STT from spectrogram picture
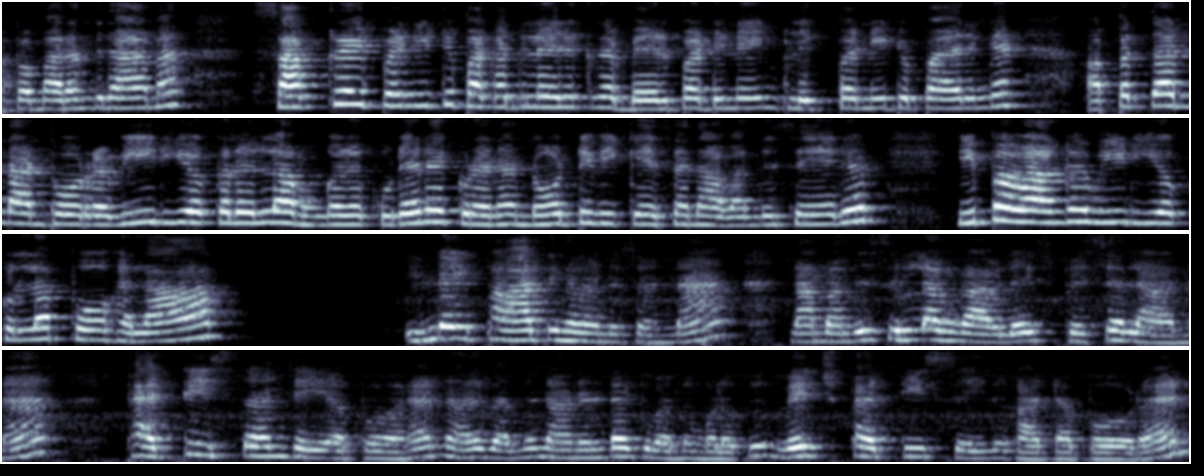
அப்போ மறந்துடாமல் சப்ஸ்கிரைப் பண்ணிவிட்டு பக்கத்தில் இருக்கிற பெல் பட்டனையும் கிளிக் பண்ணிவிட்டு பாருங்கள் அப்போ தான் நான் போடுற வீடியோக்கள் எல்லாம் உங்களுக்கு உடனே நோட்டிஃபிகேஷனாக வந்து சேரும். இப்போ வாங்க வீடியோக்குள்ளே போகலாம். இன்றைக்கு பார்த்தீங்கன்னு சொன்னால் நான் வந்து ஸ்ரீலங்காவில் ஸ்பெஷலான பட்டீஸ் தான் செய்ய போகிறேன் அது வந்து நான் இன்றைக்கு வந்து உங்களுக்கு வெஜ் பட்டீஸ் செய்து காட்ட போகிறேன்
